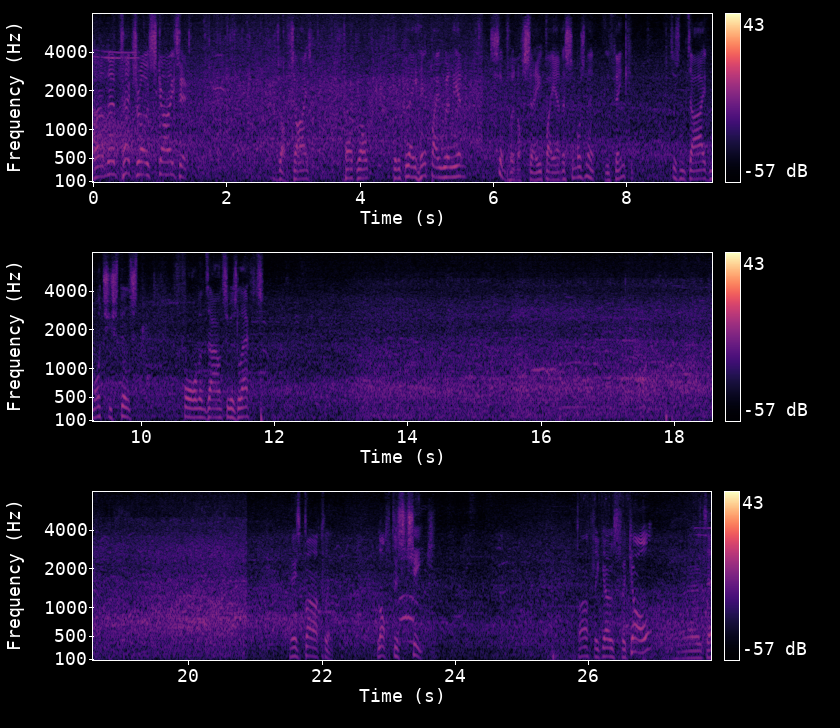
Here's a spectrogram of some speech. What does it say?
And then Pedro skies it. He's offside Pedro but a great hit by Willian. Simple enough save by Ederson wasn't it you think? Doesn't dive much. He's still falling down to his left Here's Barkley. Loftus Cheek. Barkley goes for goal. And uh,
